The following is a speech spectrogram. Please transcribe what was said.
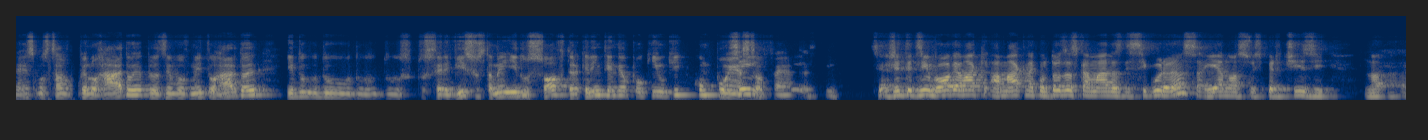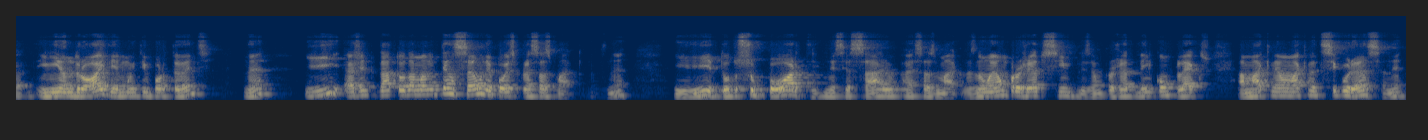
é responsável pelo hardware, pelo desenvolvimento do hardware e do, do, do, dos, dos, serviços também e do software, eu queria entender um pouquinho o que compõe sim, essa oferta. Sim. A gente desenvolve a, a, máquina com todas as camadas de segurança, e a nossa expertise em Android é muito importante, né? E a gente dá toda a manutenção depois para essas máquinas, né? E todo o suporte necessário a essas máquinas. Não é um projeto simples, é um projeto bem complexo. A máquina é uma máquina de segurança, né?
